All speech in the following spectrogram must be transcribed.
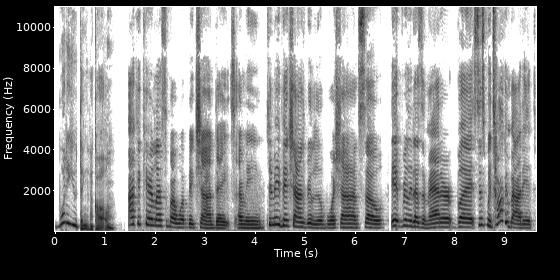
What do you think, Nicole? I could care less about what Big Sean dates. I mean, to me, Big Sean's really little boy Sean, so it really doesn't matter. But since we're talking about it,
